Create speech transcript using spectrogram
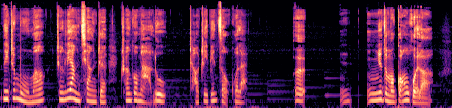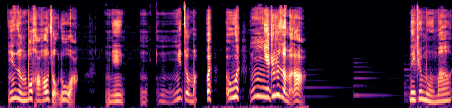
那只母猫正踉跄着穿过马路，朝这边走过来。呃，你你怎么刚回来？你怎么不好好走路啊？你你你怎么？喂喂，你这是怎么了？那只母猫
